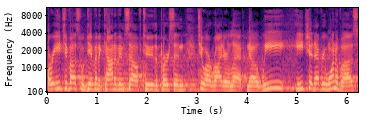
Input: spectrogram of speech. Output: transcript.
or each of us will give an account of himself to the person to our right or left. No, we, each and every one of us,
